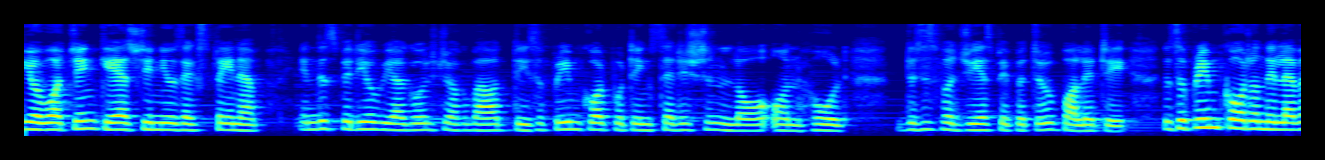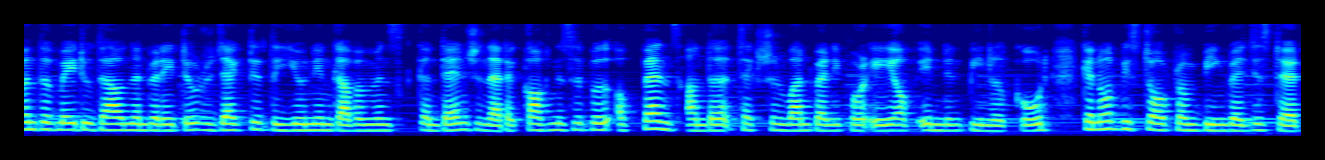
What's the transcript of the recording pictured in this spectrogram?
You're watching KSG News Explainer. In this video, we are going to talk about the Supreme Court putting sedition law on hold. This is for GS Paper 2 Polity. The Supreme Court on the 11th of May 2022 rejected the Union government's contention that a cognizable offence under Section 124A of Indian Penal Code cannot be stopped from being registered.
